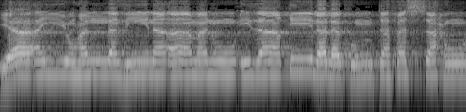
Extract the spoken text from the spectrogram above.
يا أيها الذين آمنوا إذا قيل لكم تفسحوا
